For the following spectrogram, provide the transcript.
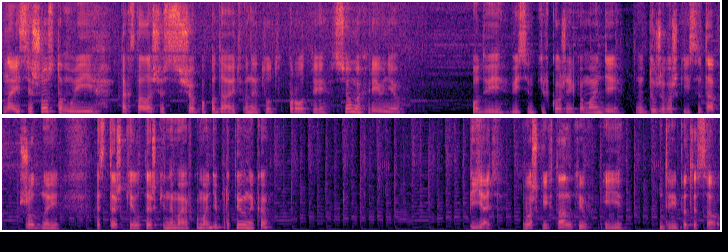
на ІСі 6 і так сталося, що, попадають вони тут проти сьомих рівнів. По дві вісімки в кожній команді. Ну, Дуже важкий сетап. Жодної СТшки, ЛТшки немає в команді противника. 5 важких танків і 2 ПТСАУ.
